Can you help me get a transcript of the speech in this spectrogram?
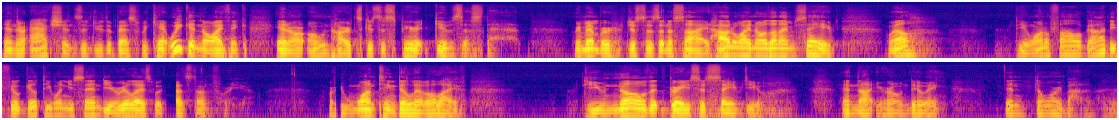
and their actions and do the best we can. We can know, I think, in our own hearts because the Spirit gives us that. Remember, just as an aside, how do I know that I'm saved? Well, do you want to follow God? Do you feel guilty when you sin? Do you realize what God's done for you? Are you wanting to live a life? Do you know that grace has saved you? and not your own doing, then don't worry about it.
